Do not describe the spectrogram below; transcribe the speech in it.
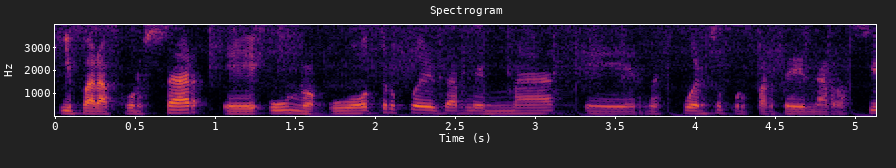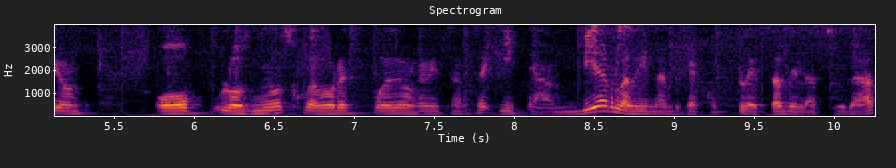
Y para forzar eh, uno u otro, puedes darle más eh, refuerzo por parte de narración. O los mismos jugadores pueden organizarse y cambiar la dinámica completa de la ciudad,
